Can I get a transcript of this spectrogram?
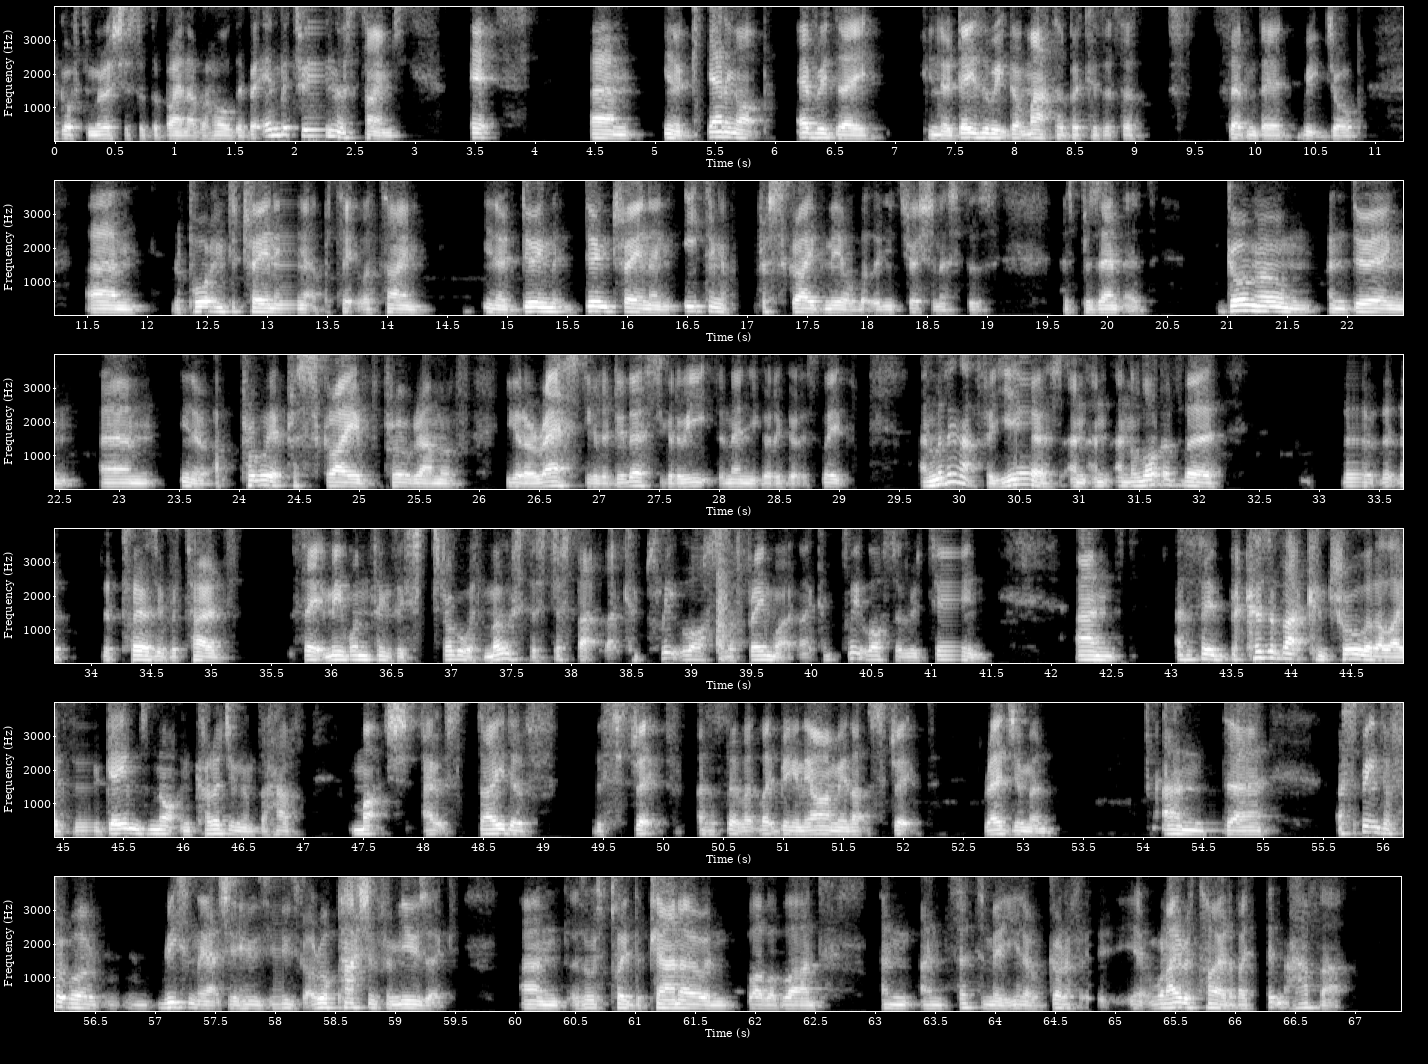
Go off to Mauritius or Dubai and have a holiday. But in between those times, it's, um, you know, getting up every day, you know, days of the week don't matter because it's a seven day week job. Um, reporting to training at a particular time, you know, doing doing training, eating a prescribed meal that the nutritionist has has presented, going home and doing um, you know a, probably a prescribed program of you got to rest, you got to do this, you got to eat, and then you got to go to sleep, and living that for years, and and, and a lot of the the, the the players who've retired say to me one of the things they struggle with most is just that that complete loss of a framework, that complete loss of routine, and as I say, because of that control of their lives, the game's not encouraging them to have much outside of the strict, as I said, like, like being in the army, that strict regimen. And uh, I was speaking to a footballer recently, actually, who's who's got a real passion for music, and has always played the piano and blah blah blah, and and, and said to me, you know, God, if you know, when I retired, if I didn't have that,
